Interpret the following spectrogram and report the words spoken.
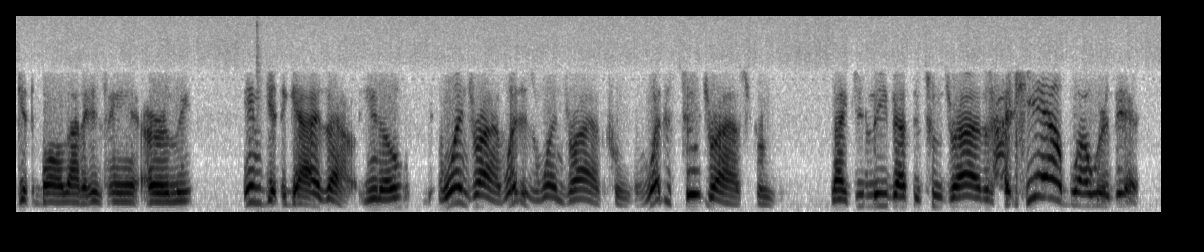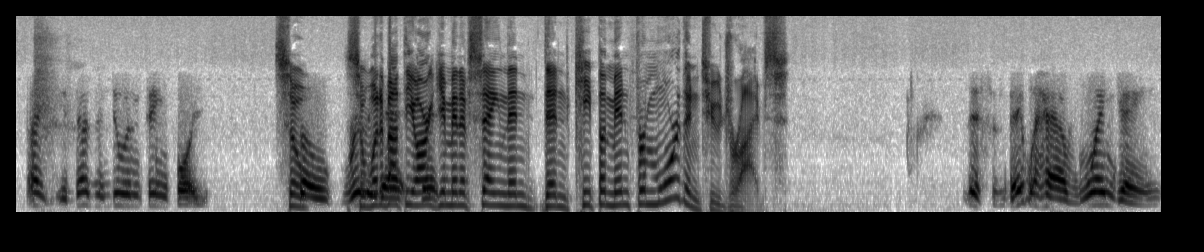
get the ball out of his hand early, and get the guys out. You know, one drive. What is one drive proving? What is two drives proving? Like you leave after two drives, like yeah, boy, we're there. Like it doesn't do anything for you. So, So, so, really what about the that- argument of saying then then keep them in for more than two drives? listen, they will have one game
